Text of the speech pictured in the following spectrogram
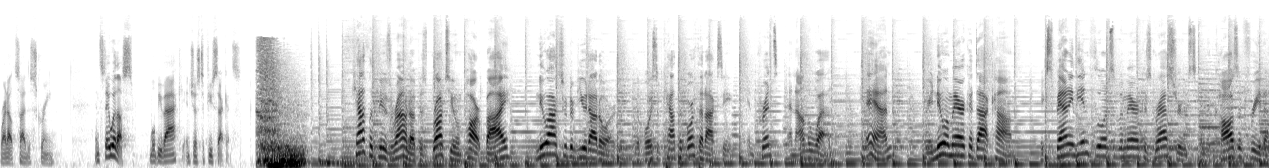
right outside the screen. And stay with us. We'll be back in just a few seconds. Catholic News Roundup is brought to you in part by NewOxfordReview.org, the voice of Catholic Orthodoxy, in print and on the web, and RenewAmerica.com, expanding the influence of America's grassroots in the cause of freedom.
